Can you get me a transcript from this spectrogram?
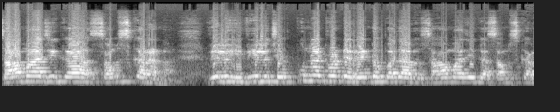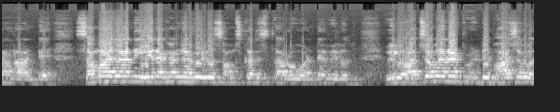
సామాజిక సంస్కరణ. వీళ్ళు వీళ్ళు చెప్పుకున్నటువంటి రెండు పదాలు సామాజిక సంస్కరణ అంటే సమాజాన్ని ఏ రకంగా వీళ్ళు సంస్కరిస్తారు అంటే వీళ్ళు వీళ్ళు అచ్చమైనటువంటి భాషలో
